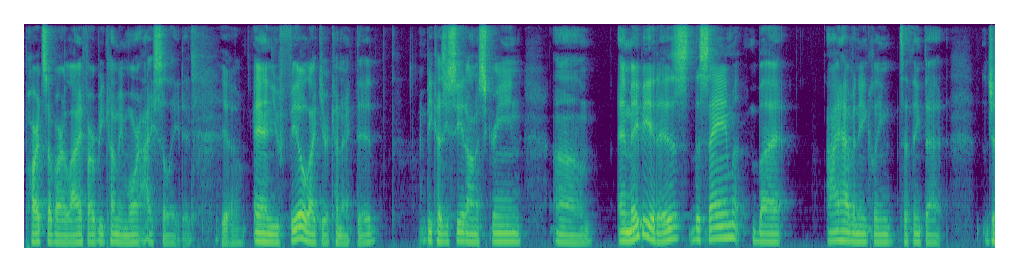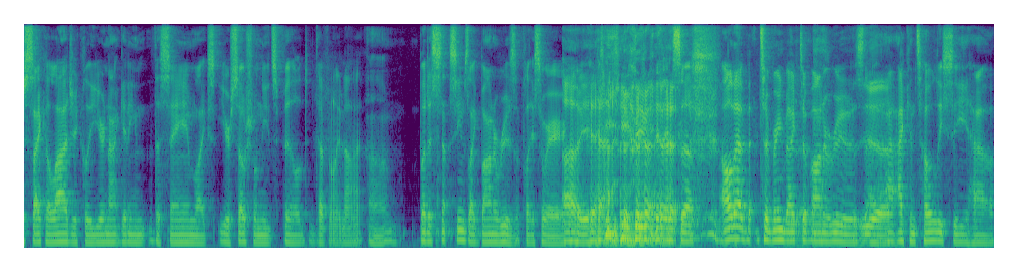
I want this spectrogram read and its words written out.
parts of our life are becoming more isolated yeah and you feel like you're connected because you see it on a screen um, and maybe it is the same but I have an inkling to think that just psychologically you're not getting the same like your social needs filled. Definitely not. Um, but it seems like Bonnaroo is a place where oh yeah. you do get it. So all that to bring back to Bonnaroo is Yeah. I, I can totally see how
